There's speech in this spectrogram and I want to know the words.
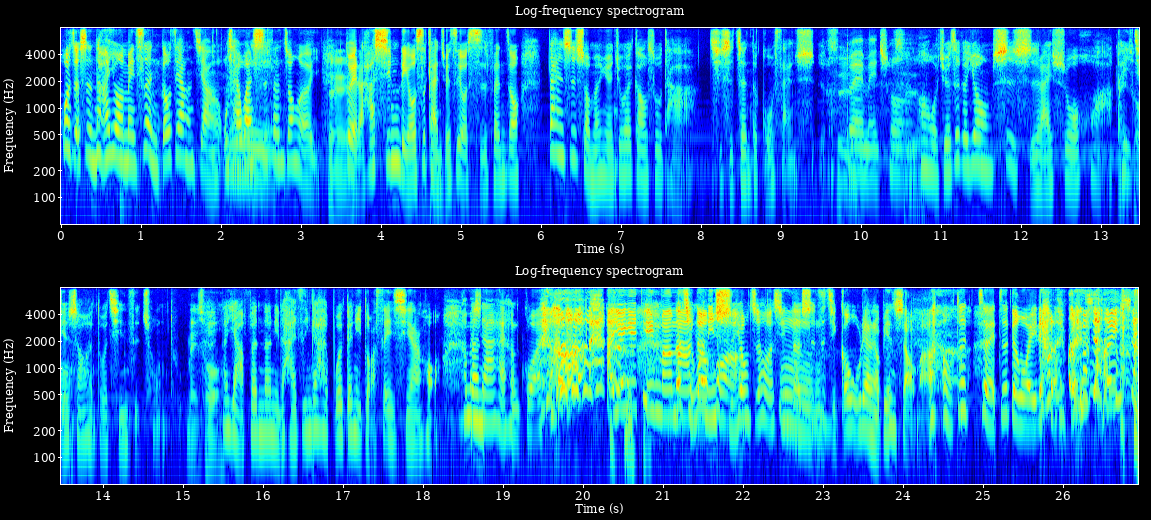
或者是哪有？每次你都这样讲，我才玩十分钟而已。对，对了，他心流是感觉只有十分钟，但是守门员就会告诉他，其实真的过三十了。是，对，没错。哦，我觉得这个用事实来说话，可以减少很多亲子冲突。没错。那雅芬呢？你的孩子应该还不会跟你打碎心哈？他们现在还很乖，还愿意听妈妈。那请问你使用之后的心得是自己购物量有变少吗？嗯、哦，对对，这个我一定要来分享一下。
